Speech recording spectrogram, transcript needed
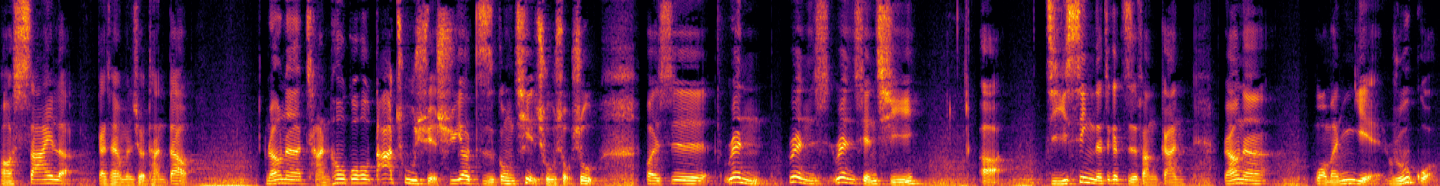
哦塞了，刚才我们有谈到，然后呢，产后过后大出血需要子宫切除手术，或者是妊妊妊娠期啊急性的这个脂肪肝，然后呢。我们也如果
